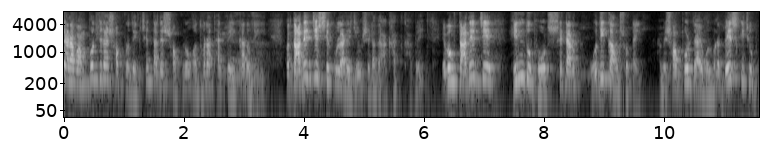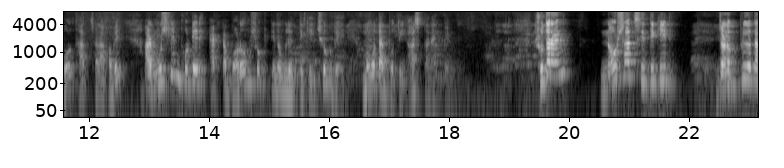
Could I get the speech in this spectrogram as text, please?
যারা বামপন্থীরা স্বপ্ন দেখছেন, তাদের স্বপ্ন অধরা থাকবে এই কারণেই। তাদের যে সেকুলারিজম, সেটাতে আঘাত খাবে এবং তাদের যে হিন্দু ভোট, সেটার অধিকাংশটাই আমি সব ভোট যাই বলব না, বেশ কিছু ভোট হাতছাড়া হবে। আর মুসলিম ভোটের একটা বড় অংশ তৃণমূলের দিকেই ঝুঁকবে, মমতার প্রতি আস্থা রাখবে। সুতরাং নৌসাদ সিদ্দিকীর জনপ্রিয়তা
